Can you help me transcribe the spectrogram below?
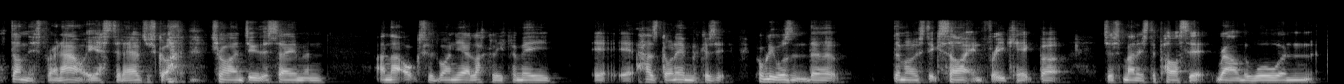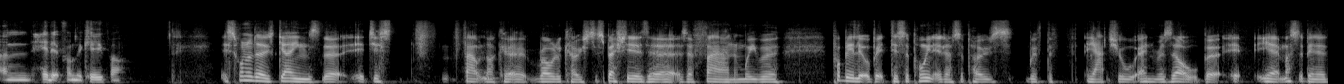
I've done this for an hour yesterday. I've just got to try and do the same. And and that Oxford one, yeah, luckily for me, it, it has gone in because it probably wasn't the the most exciting free kick, but just managed to pass it round the wall and and hit it from the keeper. It's one of those games that it just felt like a roller coaster, especially as a as a fan, and we were probably a little bit disappointed, I suppose, with the, the actual end result. But it, yeah, it must have been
